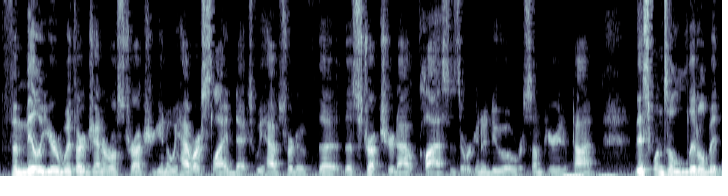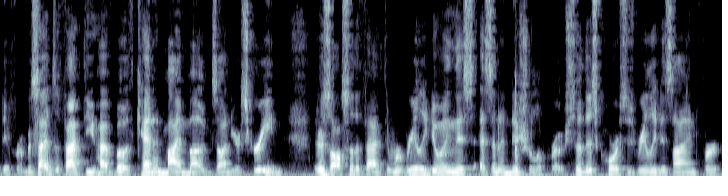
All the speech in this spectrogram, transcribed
familiar with our general structure. You know, we have our slide decks, we have sort of the, the structured out classes that we're going to do over some period of time. This one's a little bit different. Besides the fact that you have both Ken and my mugs on your screen, there's also the fact that we're really doing this as an initial approach. So this course is really designed for,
